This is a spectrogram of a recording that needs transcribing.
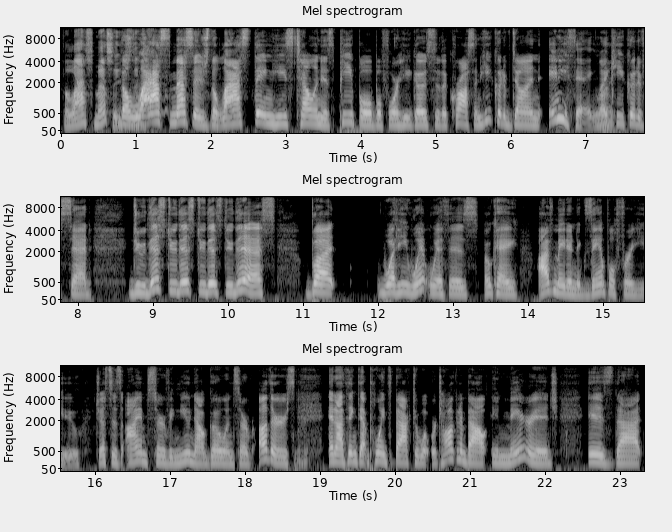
the last message. The last message, the last thing he's telling his people before he goes to the cross. And he could have done anything. Like right. he could have said, do this, do this, do this, do this. But what he went with is, okay, I've made an example for you. Just as I am serving you, now go and serve others. Right. And I think that points back to what we're talking about in marriage is that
